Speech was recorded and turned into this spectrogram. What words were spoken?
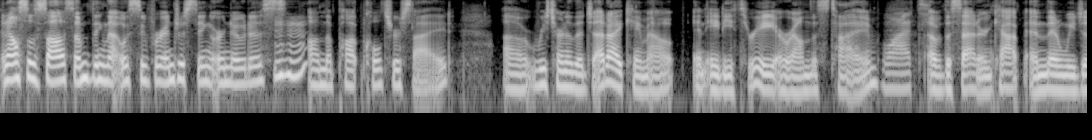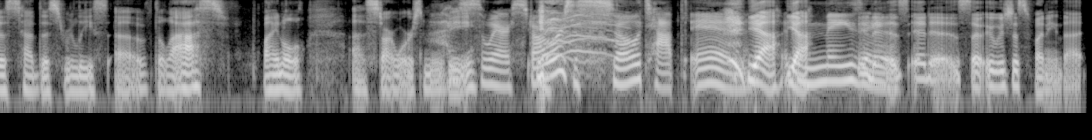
and I also saw something that was super interesting or noticed mm-hmm. on the pop culture side. Uh, Return of the Jedi came out in 83 around this time what? of the Saturn cap. And then we just had this release of the last final a Star Wars movie. I swear, Star Wars is so tapped in. Yeah, it's yeah, amazing. It is. It is. So it was just funny that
